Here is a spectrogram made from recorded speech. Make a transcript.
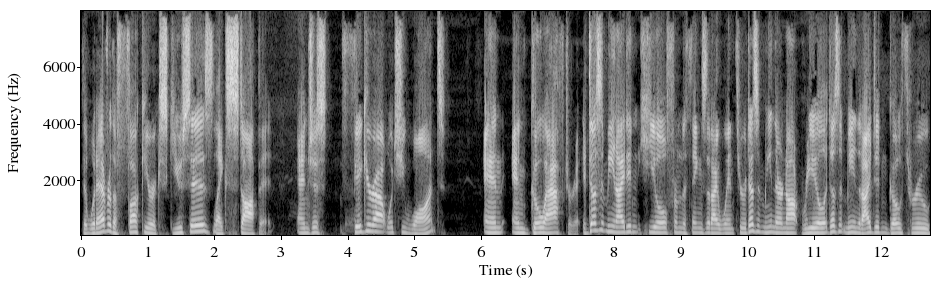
that whatever the fuck your excuse is, like stop it and just figure out what you want and and go after it. It doesn't mean I didn't heal from the things that I went through. It doesn't mean they're not real. It doesn't mean that I didn't go through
